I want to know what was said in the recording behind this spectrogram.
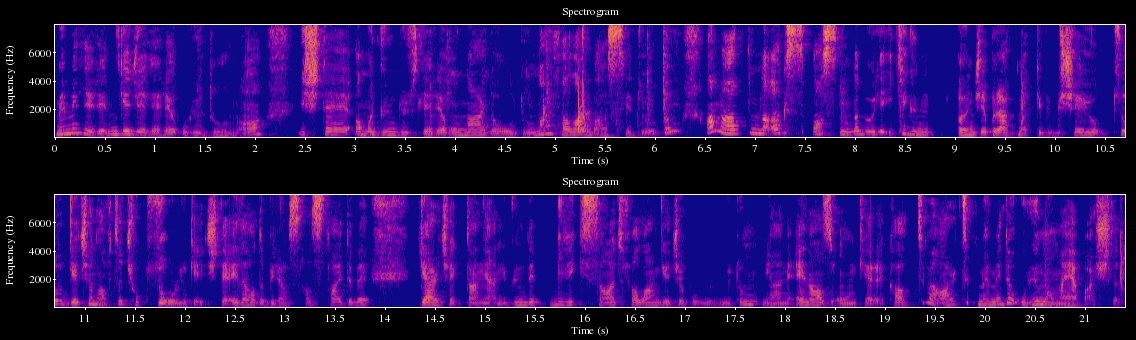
memelerin geceleri uyuduğunu işte ama gündüzleri onlarla olduğundan falan bahsediyordum. Ama aklımda aslında böyle iki gün önce bırakmak gibi bir şey yoktu. Geçen hafta çok zorlu geçti. Ela da biraz hastaydı ve Gerçekten yani günde 1-2 saat falan gece boyu uyudum. Yani en az 10 kere kalktı ve artık Mehmet'e uyumamaya başladı.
